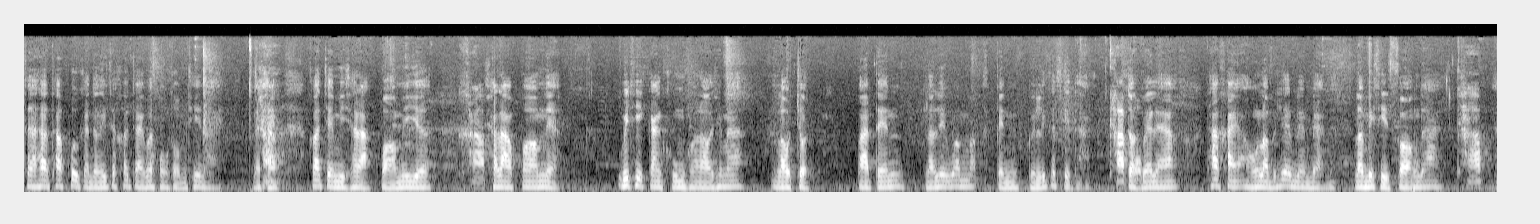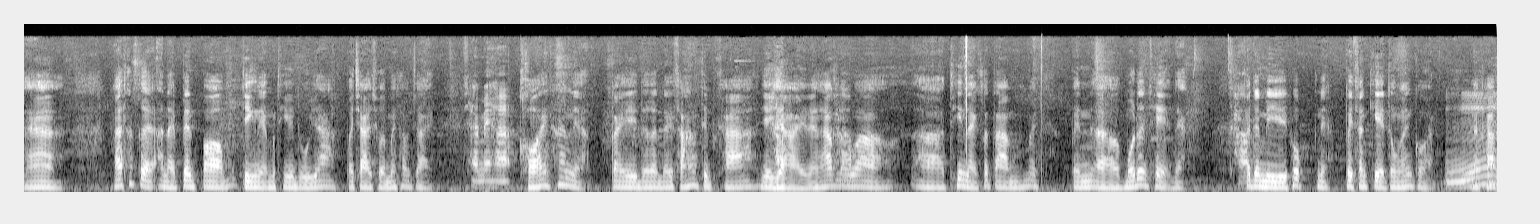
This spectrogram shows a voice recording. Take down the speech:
ถ้าถ้าถ้าพูดกันตรงนี้จะเข้าใจว่าคลองถมที่ไหนนะคครัรับบก็จะมีฉลากปลอมนี่เยอะครับฉลากปลอมเนี่ยวิธีการคุมของเราใช่ไหมเราจด patent เราเรียกว่าเป็นผืนลิขสิทธิ์อะครับจดผมไว้แล้ว ถ้าใครเอาของเราไปเรียบเรียนแบบเนี่ยเรามีสิทธิ์ฟ้องได้ครับอ่าแล้วถ้าเกิดอันไหนเป็นปลอมจริงเนี่ยบางทีดูยากประชาชนไม่เข้าใจใช่ไหมฮะขอให้ท่านเนี่ยไปเดินในร้านสินค้าใหญ่ ๆ นะครับครับไม่ว่าอ่าที่ไหนก็ตามไม่เป็น modern trade เนี่ยครับ ก็จะมีพวกเนี่ยไปสังเกตตรงนั้นก่อนอืมนะครับ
